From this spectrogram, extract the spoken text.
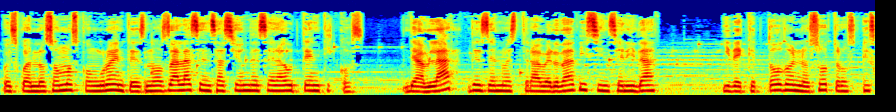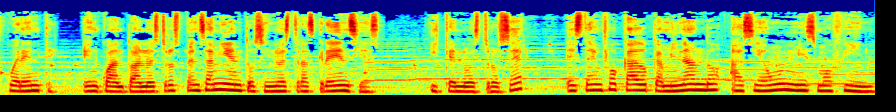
pues cuando somos congruentes nos da la sensación de ser auténticos, de hablar desde nuestra verdad y sinceridad, y de que todo en nosotros es coherente en cuanto a nuestros pensamientos y nuestras creencias, y que nuestro ser está enfocado caminando hacia un mismo fin.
